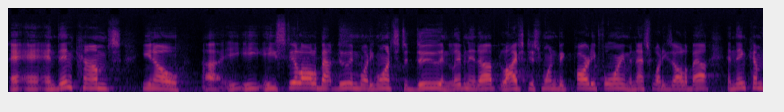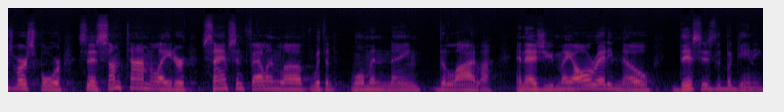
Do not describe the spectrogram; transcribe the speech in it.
And, and, and then comes, you know, uh, he, he's still all about doing what he wants to do and living it up. Life's just one big party for him, and that's what he's all about. And then comes verse 4 says, Sometime later, Samson fell in love with a woman named Delilah. And as you may already know, this is the beginning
